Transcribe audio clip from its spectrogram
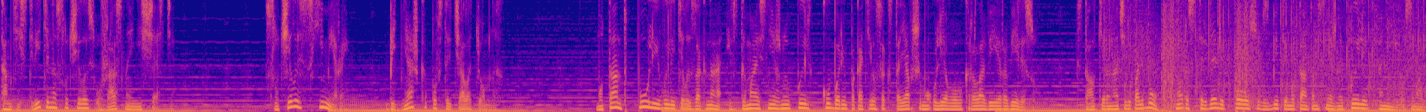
Там действительно случилось ужасное несчастье. Случилось с Химерой. Бедняжка повстречала темных. Мутант пулей вылетел из окна и, вздымая снежную пыль, кубарем покатился к стоявшему у левого крыла веера Велесу. Сталкеры начали пальбу, но расстреляли полосу взбитой мутантом снежной пыли, а не его самого.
